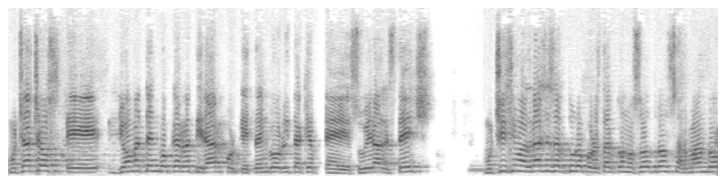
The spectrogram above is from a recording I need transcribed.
Muchachos, eh, yo me tengo que retirar porque tengo ahorita que eh, subir al stage. Muchísimas gracias Arturo por estar con nosotros. Armando,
